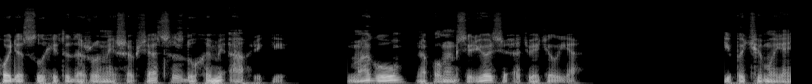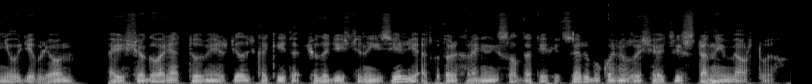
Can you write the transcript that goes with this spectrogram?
Ходят слухи, ты даже умеешь общаться с духами Африки. «Могу», — на полном серьезе ответил я. «И почему я не удивлен? А еще говорят, ты умеешь делать какие-то чудодейственные зелья, от которых раненые солдаты и офицеры буквально возвращаются из страны мертвых».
